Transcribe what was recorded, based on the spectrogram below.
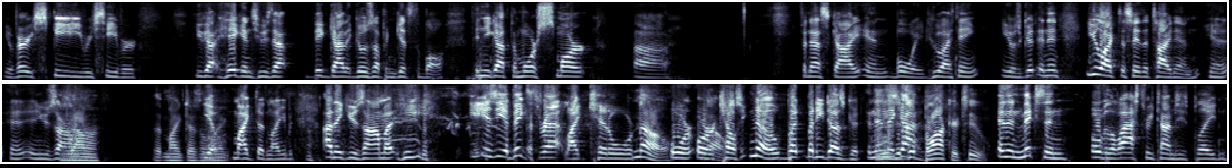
know, very speedy receiver. You got Higgins, who's that big guy that goes up and gets the ball. Then you got the more smart uh, finesse guy in Boyd, who I think you He was good. And then you like to say the tight end, yeah, and, and Uzomah. Zama, that Mike doesn't Yeah, like. Mike doesn't like him. But I think Uzomah. He is he a big threat like Kittle or No, or or no. Kelsey? No, but but he does good. And then And they a got good blocker too. and then Mixon over the last three times he's played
